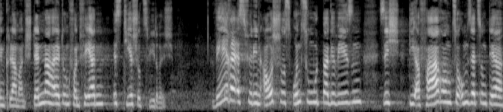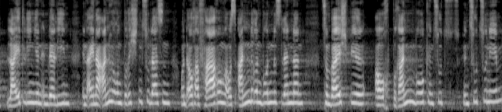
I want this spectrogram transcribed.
in Klammern Ständerhaltung von Pferden ist tierschutzwidrig. Wäre es für den Ausschuss unzumutbar gewesen, sich die Erfahrung zur Umsetzung der Leitlinien in Berlin in einer Anhörung berichten zu lassen und auch Erfahrungen aus anderen Bundesländern, zum Beispiel auch Brandenburg, hinzuzunehmen?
